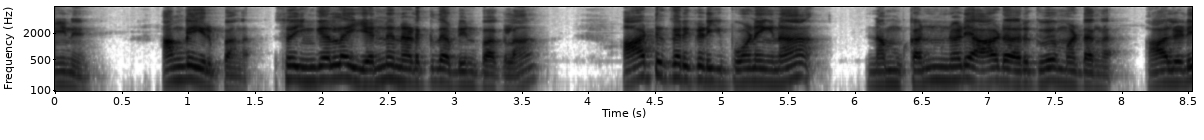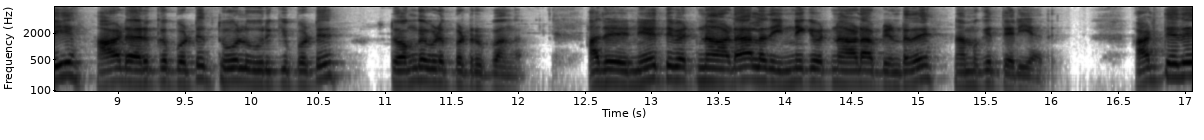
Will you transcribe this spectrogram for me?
மீன் அங்கே இருப்பாங்க. ஸோ இங்கெல்லாம் என்ன நடக்குது அப்படின்னு பார்க்கலாம். ஆட்டுக்கறி கடைக்கு போனீங்கன்னா நம் கண் முன்னாடி ஆடு அறுக்கவே மாட்டாங்க. ஆல்ரெடி ஆடு அறுக்கப்பட்டு தோல் உருக்கி போட்டு தொங்க விடப்பட்டிருப்பாங்க. அது நேற்று வெட்டின ஆடா அல்லது இன்றைக்கி வெட்டின ஆடா அப்படின்றது நமக்கு தெரியாது. அடுத்தது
